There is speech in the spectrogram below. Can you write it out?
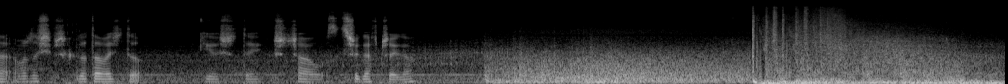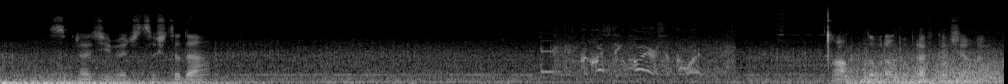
Dobra, można się przygotować do jakiegoś tutaj strzału ostrzegawczego. Sprawdzimy, czy coś to da. O, dobrą poprawkę wziąłem.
